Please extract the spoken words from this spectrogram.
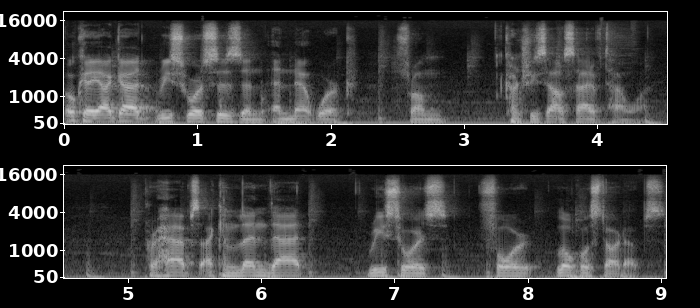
okay, I got resources and, and network from countries outside of Taiwan. Perhaps I can lend that resource for local startups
